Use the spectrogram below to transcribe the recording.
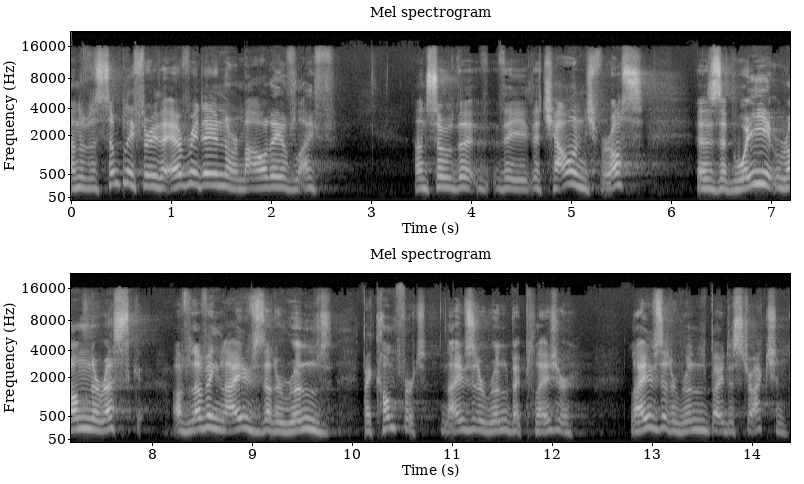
And it was simply through the everyday normality of life. And so the, the, the challenge for us is that we run the risk of living lives that are ruled by comfort, lives that are ruled by pleasure, lives that are ruled by distraction.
